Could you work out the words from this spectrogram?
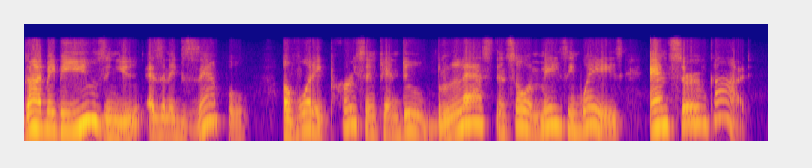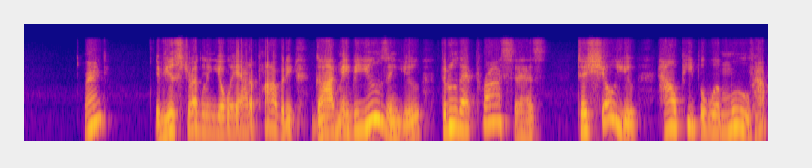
God may be using you as an example of what a person can do blessed in so amazing ways and serve God. Right? If you're struggling your way out of poverty, God may be using you through that process to show you how people will move, how,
